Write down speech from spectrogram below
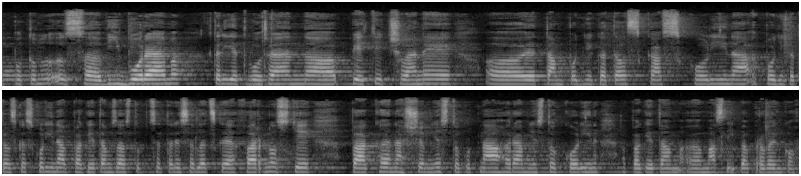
potom s výborem, který je tvořen pěti členy je tam podnikatelská skolína, podnikatelská skolína, pak je tam zástupce tady sedlecké farnosti, pak naše město Kutná hora, město Kolín a pak je tam eh, Maslípa Provenkov.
